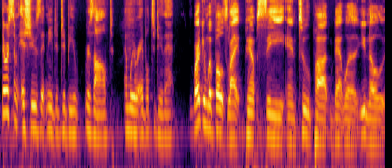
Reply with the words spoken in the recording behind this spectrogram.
there were some issues that needed to be resolved, and we were able to do that. Working with folks like Pimp C and Tupac that were, you know,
